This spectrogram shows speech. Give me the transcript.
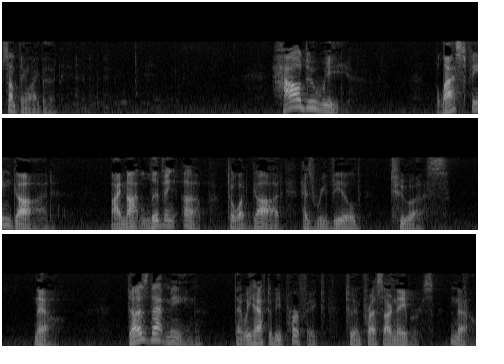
Something like that. How do we blaspheme God by not living up to what God has revealed to us? Now, does that mean that we have to be perfect to impress our neighbors. No.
